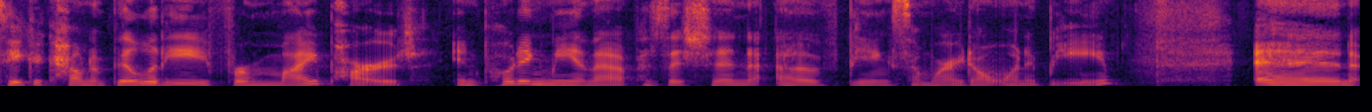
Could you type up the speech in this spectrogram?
take accountability for my part in putting me in that position of being somewhere I don't want to be and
